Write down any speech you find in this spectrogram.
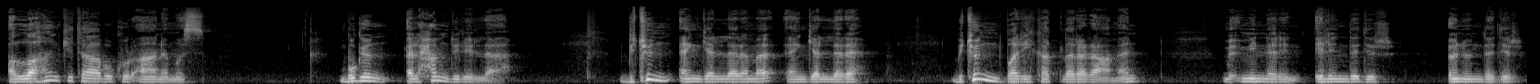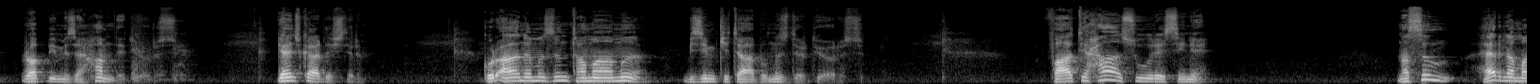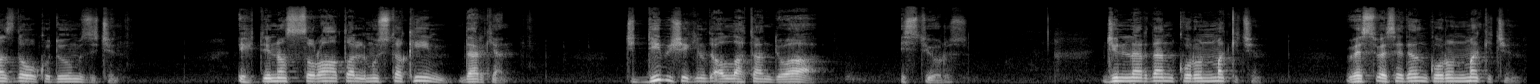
Allah'ın kitabı Kur'an'ımız bugün elhamdülillah bütün engellere, engellere bütün barikatlara rağmen müminlerin elindedir, önündedir. Rabbimize hamd ediyoruz. Genç kardeşlerim, Kur'an'ımızın tamamı bizim kitabımızdır diyoruz. Fatiha suresini nasıl her namazda okuduğumuz için ihtinas sıratal müstakim derken ciddi bir şekilde Allah'tan dua istiyoruz. Cinlerden korunmak için, vesveseden korunmak için,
